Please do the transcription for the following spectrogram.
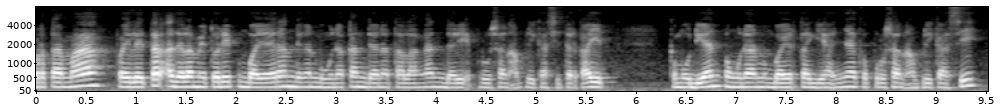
Pertama, pay letter adalah metode pembayaran dengan menggunakan dana talangan dari perusahaan aplikasi terkait. Kemudian penggunaan membayar tagihannya ke perusahaan aplikasi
